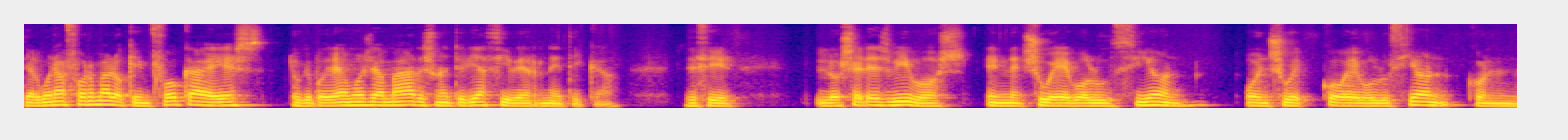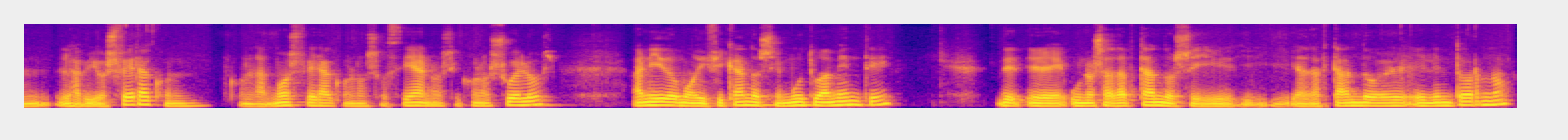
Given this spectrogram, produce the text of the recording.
de alguna forma, lo que enfoca es lo que podríamos llamar es una teoría cibernética. Es decir, los seres vivos en su evolución o en su coevolución con la biosfera, con la atmósfera, con los océanos y con los suelos, han ido modificándose mutuamente, unos adaptándose y, adaptando el, entorno,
